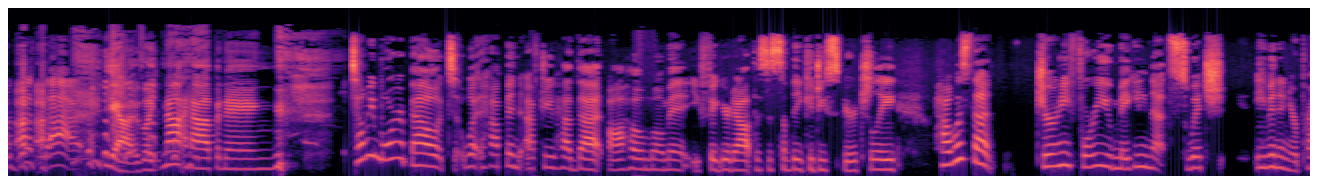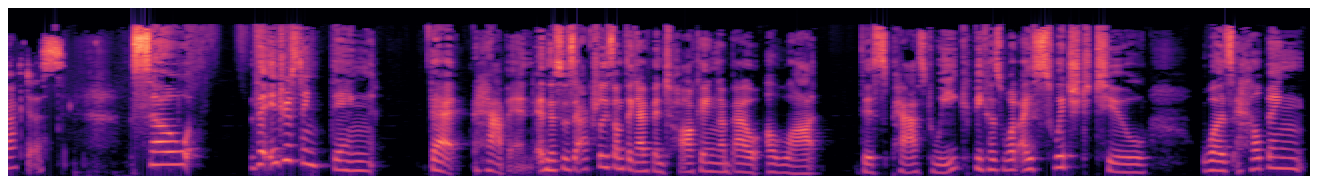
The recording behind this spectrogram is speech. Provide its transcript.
forget that. yeah, it's like not happening. Tell me more about what happened after you had that aha moment. You figured out this is something you could do spiritually. How was that journey for you making that switch even in your practice? So, the interesting thing that happened, and this is actually something I've been talking about a lot this past week, because what I switched to was helping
